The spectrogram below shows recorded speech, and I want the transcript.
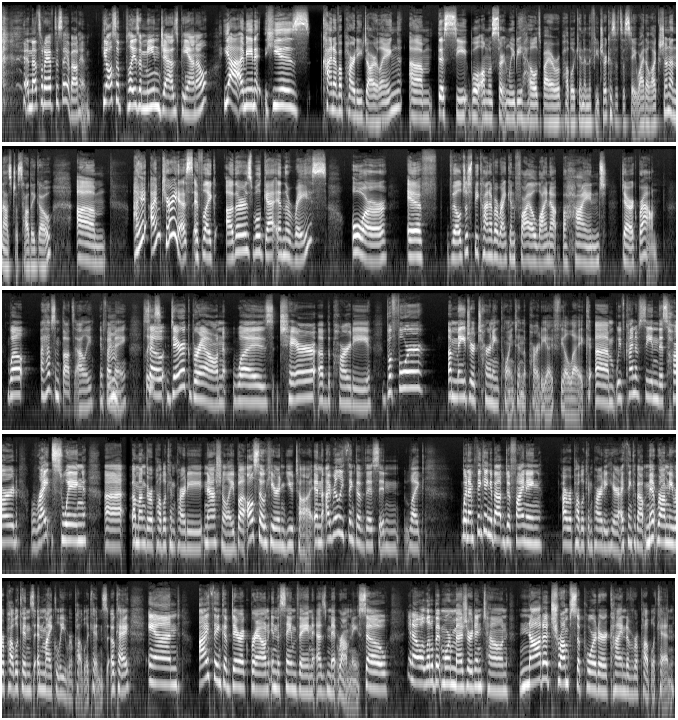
and that's what I have to say about him. He also plays a mean jazz piano. Yeah, I mean, he is kind of a party darling. Um, this seat will almost certainly be held by a Republican in the future because it's a statewide election, and that's just how they go. Um, I I'm curious if like others will get in the race, or if they'll just be kind of a rank and file lineup behind Derek Brown. Well, I have some thoughts, Ali, if I may. So, Derek Brown was chair of the party before a major turning point in the party, I feel like. Um, we've kind of seen this hard right swing uh, among the Republican Party nationally, but also here in Utah. And I really think of this in like when I'm thinking about defining our Republican Party here, I think about Mitt Romney Republicans and Mike Lee Republicans, okay? And I think of Derek Brown in the same vein as Mitt Romney. So, you know, a little bit more measured in tone, not a Trump supporter kind of Republican.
